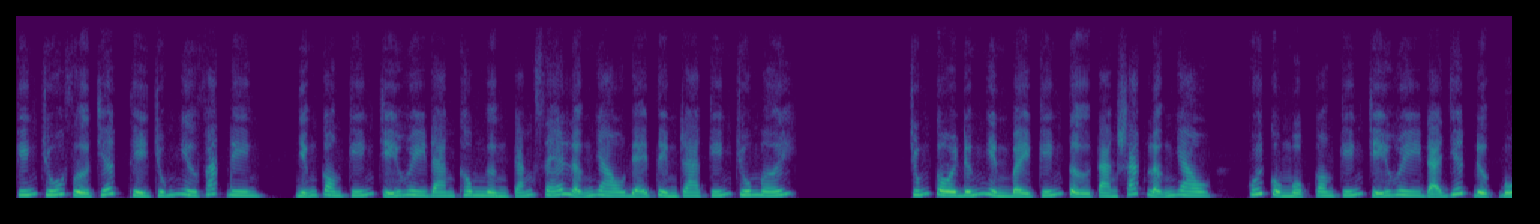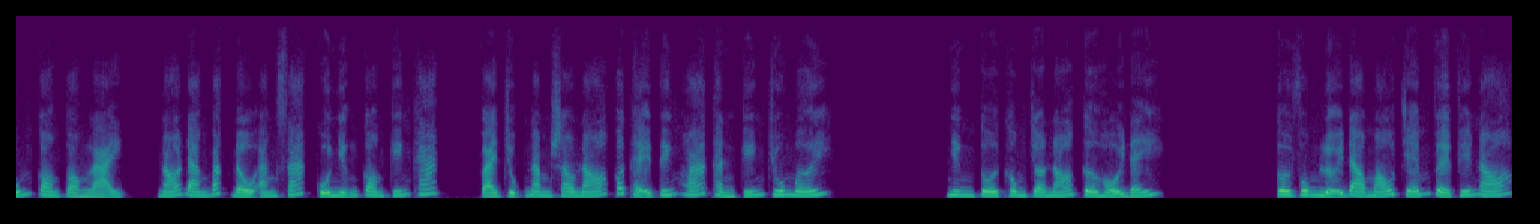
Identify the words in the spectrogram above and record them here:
kiến chúa vừa chết thì chúng như phát điên, những con kiến chỉ huy đang không ngừng cắn xé lẫn nhau để tìm ra kiến chúa mới. Chúng tôi đứng nhìn bầy kiến tự tàn sát lẫn nhau, cuối cùng một con kiến chỉ huy đã giết được bốn con còn lại, nó đang bắt đầu ăn xác của những con kiến khác, vài chục năm sau nó có thể tiến hóa thành kiến chúa mới. Nhưng tôi không cho nó cơ hội đấy. Tôi vung lưỡi đao máu chém về phía nó,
